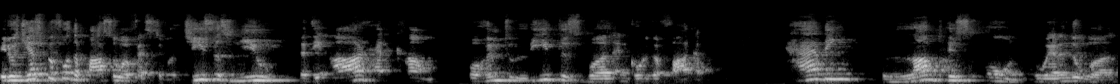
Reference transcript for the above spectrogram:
It was just before the Passover festival. Jesus knew that the hour had come for him to leave this world and go to the Father. Having loved his own who were in the world,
